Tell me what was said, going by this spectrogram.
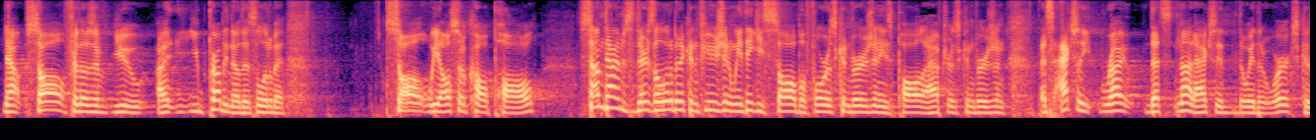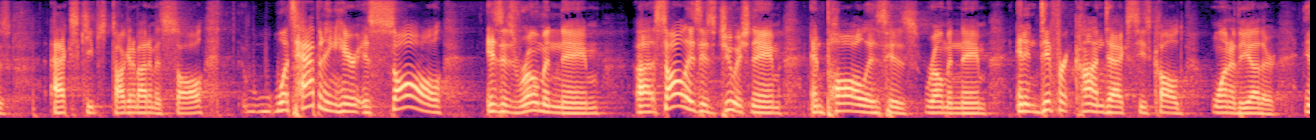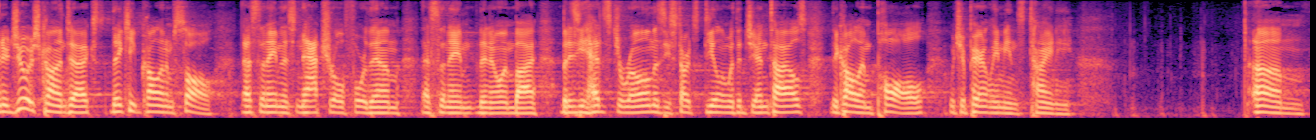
Now, Saul, for those of you, I, you probably know this a little bit. Saul, we also call Paul. Sometimes there's a little bit of confusion. We think he's Saul before his conversion, he's Paul after his conversion. That's actually right. That's not actually the way that it works because Acts keeps talking about him as Saul. What's happening here is Saul is his Roman name uh, Saul is his Jewish name, and Paul is his Roman name. And in different contexts, he's called one or the other. In a Jewish context, they keep calling him Saul. That's the name that's natural for them. That's the name they know him by. But as he heads to Rome, as he starts dealing with the Gentiles, they call him Paul, which apparently means tiny. Um,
